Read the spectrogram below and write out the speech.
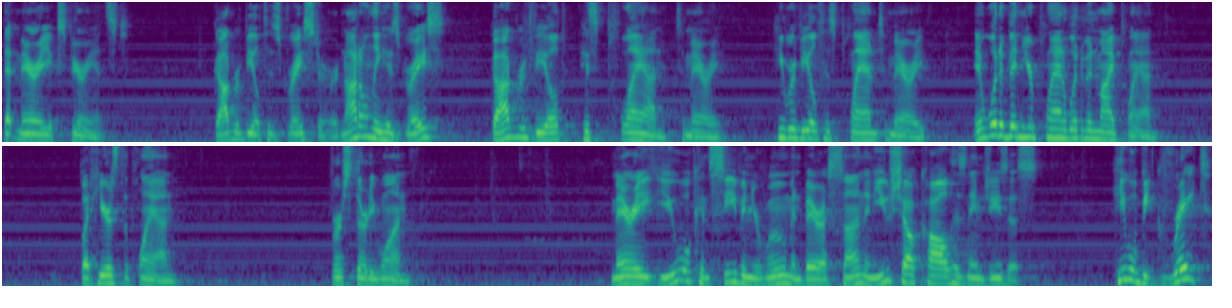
that Mary experienced. God revealed His grace to her. Not only His grace, God revealed His plan to Mary. He revealed His plan to Mary. It would have been your plan, it would have been my plan. But here's the plan. Verse 31. Mary, you will conceive in your womb and bear a son, and you shall call his name Jesus. He will be great,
